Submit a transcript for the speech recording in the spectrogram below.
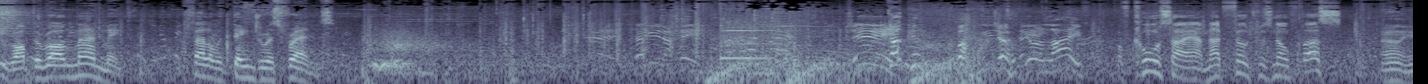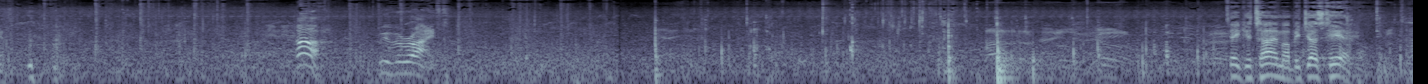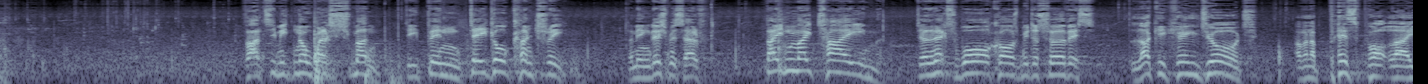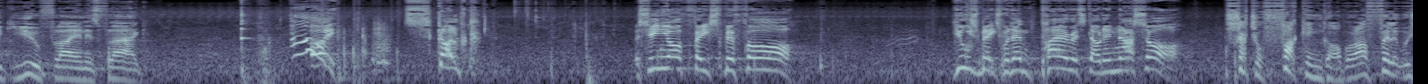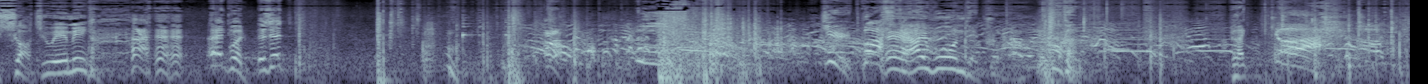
You robbed the wrong man, mate. A fellow with dangerous friends. Duncan! By Jove, you're alive! Of course I am. That filch was no fuss. Oh, yeah. ah, we've arrived. Take your time, I'll be just here. Fancy meeting a Welshman deep in Dago country. I'm English myself. Biding my time till the next war calls me to service. Lucky King George, having a piss pot like you flying his flag. Oi! Skulk! I've seen your face before. You's mates with them pirates down in Nassau. Shut your fucking gob or I'll fill it with shot, you hear me? Edward, is it? You bastard! Hey, I warned him. like, ah!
